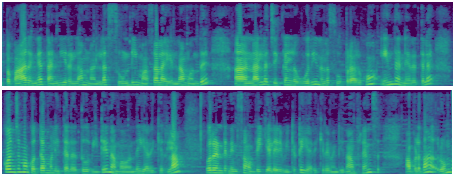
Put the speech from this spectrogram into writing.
இப்போ பாருங்கள் தண்ணீர் எல்லாம் நல்லா சுண்டி மசாலா எல்லாம் வந்து நல்ல சிக்கனில் ஊறி நல்லா சூப்பராக இருக்கும். இந்த நேரத்தில் கொஞ்சமாக கொத்தமல்லி தலை தூவிட்டு நம்ம வந்து இறக்கிடலாம் ஒரு ரெண்டு நிமிஷம் அப்படியே கிளறி விட்டுட்டு இறக்கிற வேண்டியதான் ஃப்ரெண்ட்ஸ் அவ்வளோதான் ரொம்ப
